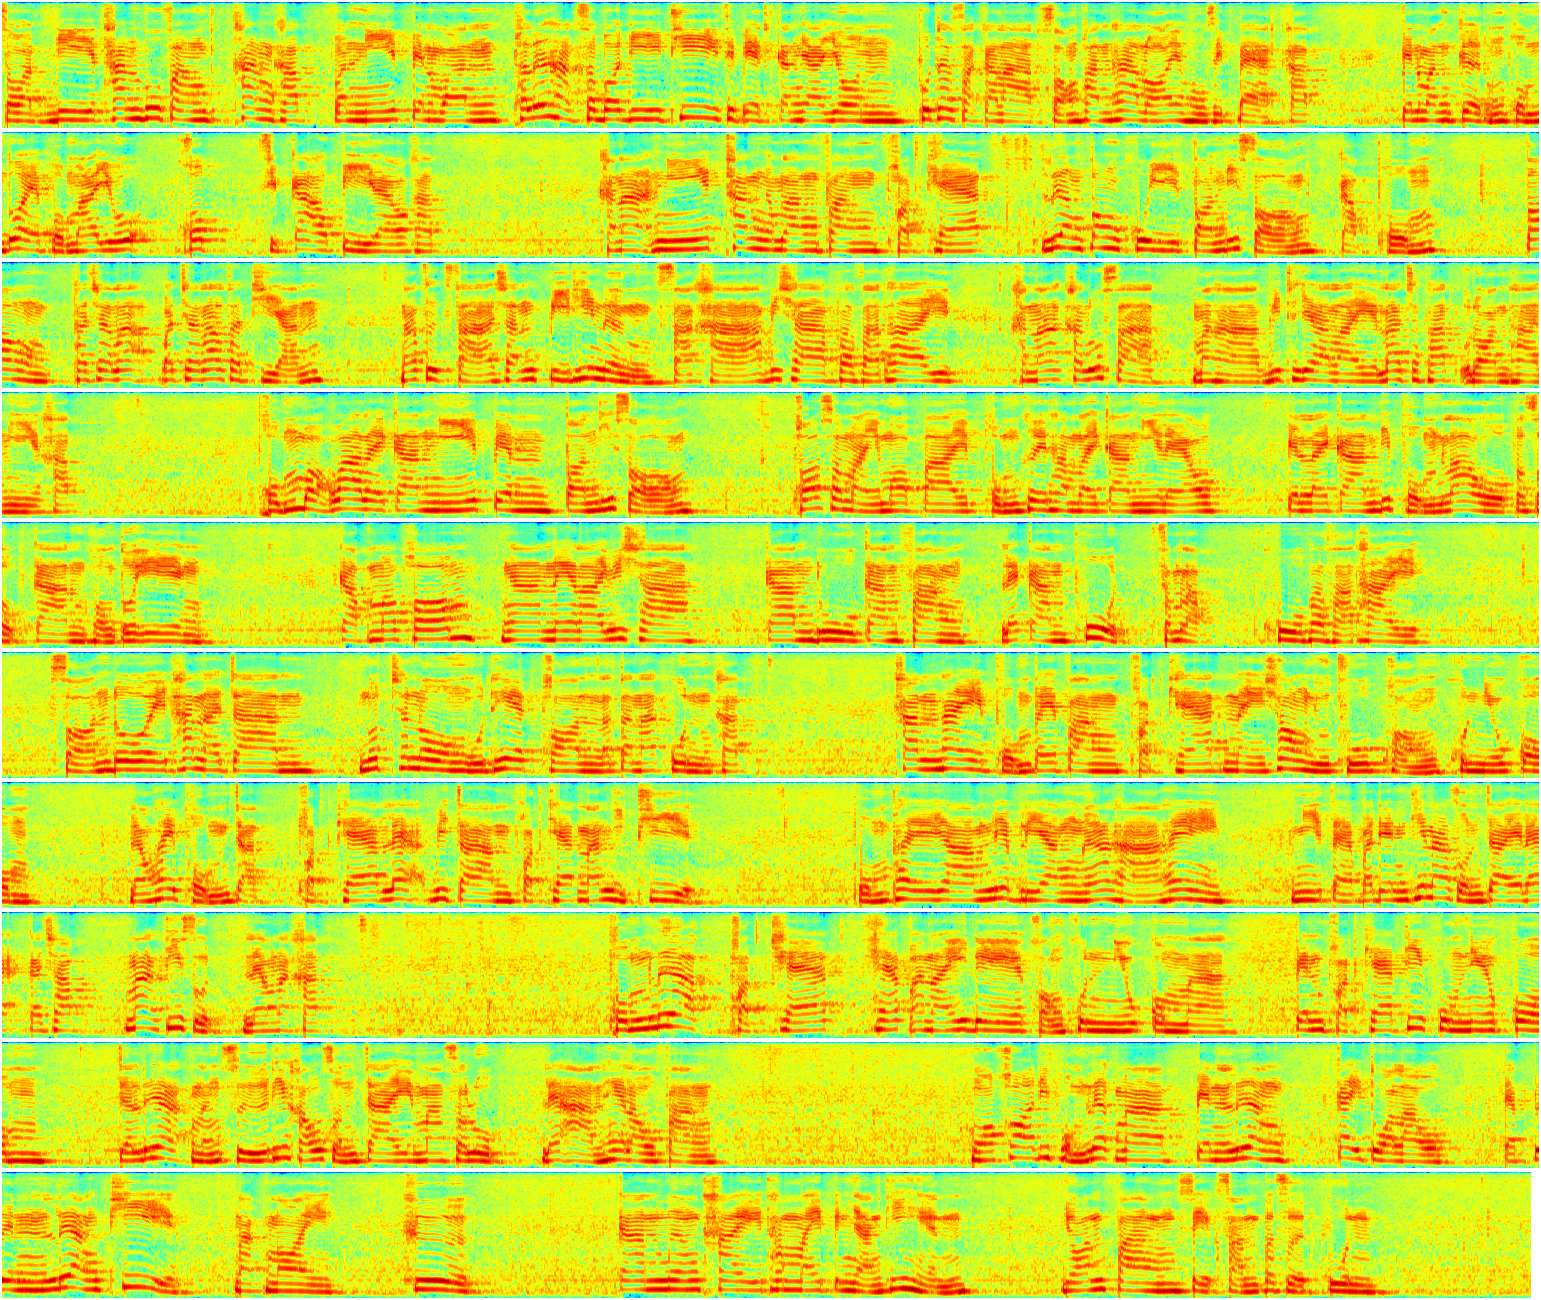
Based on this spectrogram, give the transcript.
สวัสดีท่านผู้ฟังทุกท่านครับ วันนี้เป็นวันพฤหัสบดีที่ 11 กันยายน พุทธศักราช 2568 ครับ เป็นวันเกิดของผมด้วยผมอายุครบ 19 ปีแล้วครับ ขณะนี้ท่านกำลังฟังพอดแคสต์ เรื่องต้องคุยตอนที่ 2 กับผม ต้องพัชระวัชระเสถียร นักศึกษาชั้นปีที่ 1 สาขาวิชาภาษาไทย คณะครุศาสตร์ มหาวิทยาลัยราชภัฏอุดรธานีครับ ผมบอกว่ารายการนี้เป็นตอนที่ 2 เพราะสมัยมปลายผมเคยทำรายการนี้แล้ว เป็นรายการที่ผมเล่าประสบการณ์ของตัวเอง กลับมาพร้อมงานในรายวิชา การดูการฟังและการพูดสำหรับครูภาษาไทย สอนโดยท่านอาจารย์ นุชนง อุเทศพรรัตนกุลครับ ท่านให้ผมไปฟังพอดแคสต์ในช่อง YouTube ของคุณนิ้วกลม แล้วให้ผมจัดพอดแคสต์และวิจารณ์พอดแคสต์นั้นอีกที ผมพยายามเรียบเรียงเนื้อหาให้มีแต่ประเด็นที่น่าสนใจและกระชับมากที่สุดแล้วนะครับ ผมเลือกพอดแคสต์ Have a Nice Day ของคุณนิ้วกลมมาเป็นพอดแคสต์ที่คุณนิ้วกลม จะเลือกหนังสือที่เขาสนใจมาสรุปและอ่านให้เราฟัง หัวข้อที่ผมเลือกมาเป็นเรื่องใกล้ตัวเรา แต่เป็นเรื่องที่หนักหน่อย คือ การเมืองไทยทำไมเป็นอย่างที่เห็น ย้อนฟังเสกสรรประเสริฐกุล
